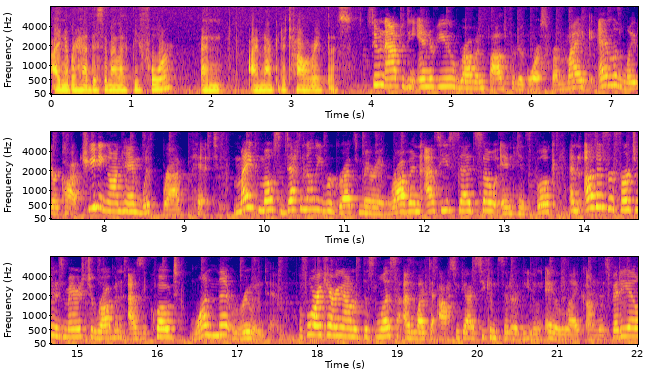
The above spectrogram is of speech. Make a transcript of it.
I never had this in my life before, and I'm not going to tolerate this. Soon after the interview, Robin filed for divorce from Mike and was later caught cheating on him with Brad Pitt. Mike most definitely regrets marrying Robin as he said so in his book, and others refer to his marriage to Robin as the quote, one that ruined him. Before I carry on with this list, I'd like to ask you guys to consider leaving a like on this video,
